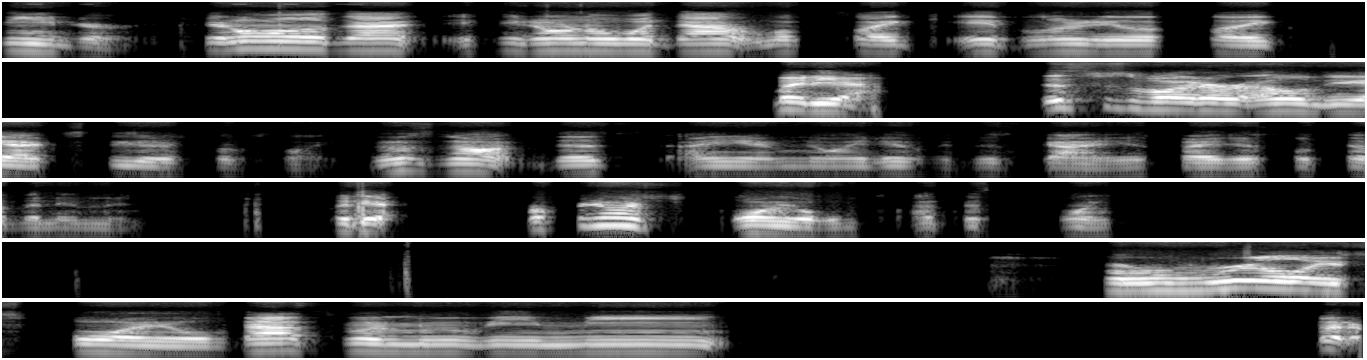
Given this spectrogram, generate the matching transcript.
theater. If you don't know that, if you don't know what that looks like, it literally looks like. But yeah, this is what our LDX theater looks like. This is not this. I have no idea who this guy is, but I just looked up an image. But yeah, we're pretty much spoiled at this point. We're really spoiled. That's what movie me. But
